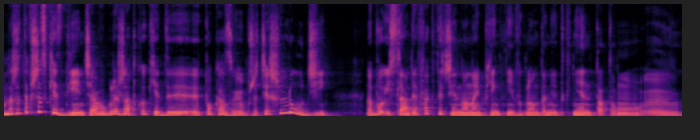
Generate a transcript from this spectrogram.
no, że te wszystkie zdjęcia w ogóle rzadko kiedy pokazują przecież ludzi. No bo Islandia faktycznie no, najpiękniej wygląda nietknięta tą, yy,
